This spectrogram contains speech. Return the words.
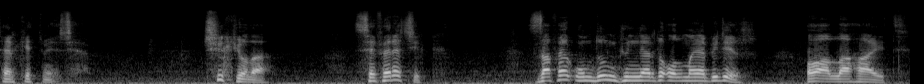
terk etmeyeceğim. Çık yola, sefere çık. Zafer umduğun günlerde olmayabilir. O Allah'a ait.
